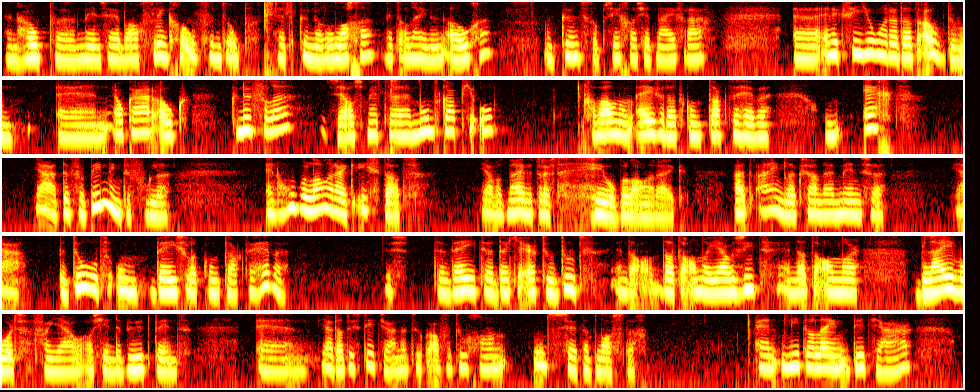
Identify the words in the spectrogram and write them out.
een hoop uh, mensen hebben al flink geoefend op het kunnen lachen met alleen hun ogen. Een kunst op zich, als je het mij vraagt. Uh, en ik zie jongeren dat ook doen. En elkaar ook knuffelen, zelfs met uh, mondkapje op. Gewoon om even dat contact te hebben. Om echt ja, de verbinding te voelen. En hoe belangrijk is dat? Ja, wat mij betreft heel belangrijk. Uiteindelijk zijn wij mensen ja, bedoeld om wezenlijk contact te hebben. Dus te weten dat je ertoe doet en dat de ander jou ziet en dat de ander blij wordt van jou als je in de buurt bent. En ja, dat is dit jaar natuurlijk af en toe gewoon ontzettend lastig. En niet alleen dit jaar,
